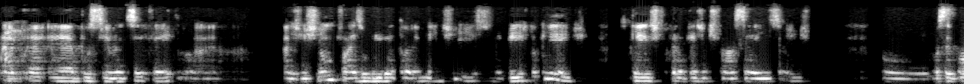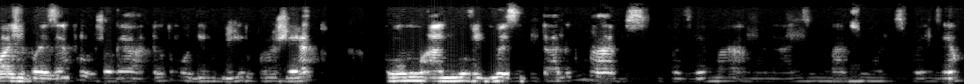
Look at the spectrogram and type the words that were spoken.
É, é, é possível de ser feito. Né? A gente não faz obrigatoriamente isso, depende do cliente. Se o cliente quer que a gente faça isso, a gente, você pode, por exemplo, jogar tanto o modelo BIM do projeto como a nuvem do executado no Navis, fazer uma, uma análise no Navis Works, por exemplo,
